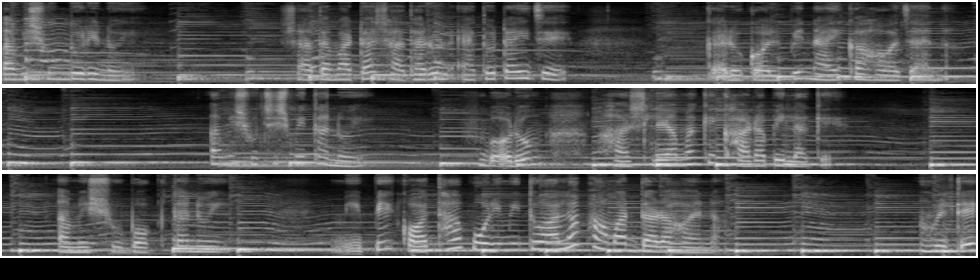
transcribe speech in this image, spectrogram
আমি সুন্দরী নই। সাদামাটা সাধারণ এতটাই যে কারও গল্পে নায়িকা হওয়া যায় না। আমি সুচিস্মিতা নই, বরং হাসলে আমাকে খারাপই লাগে। আমি সুবক্তা নই, মেপে কথা পরিমিত আলাপ আমার দ্বারা হয় না। উল্টে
